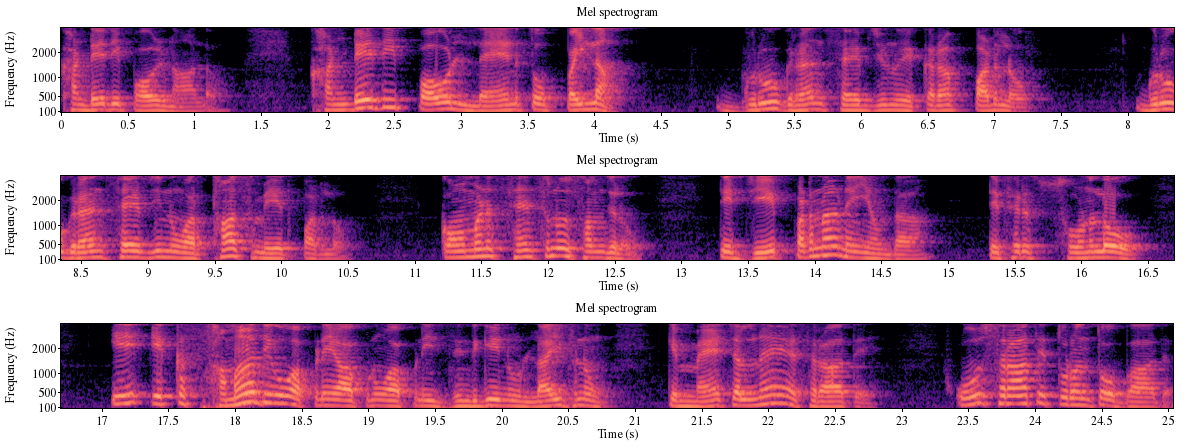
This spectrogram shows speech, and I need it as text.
ਖੰਡੇ ਦੀ ਪੌਲ ਨਾ ਲਓ। ਖੰਡੇ ਦੀ ਪੌਲ ਲੈਣ ਤੋਂ ਪਹਿਲਾਂ ਗੁਰੂ ਗ੍ਰੰਥ ਸਾਹਿਬ ਜੀ ਨੂੰ ਇੱਕ ਵਾਰ ਪੜ੍ਹ ਲਓ। ਗੁਰੂ ਗ੍ਰੰਥ ਸਾਹਿਬ ਜੀ ਨੂੰ ਅਰਥਾਂ ਸਮੇਤ ਪੜ੍ਹ ਲਓ। ਕਾਮਨ ਸੈਂਸ ਨੂੰ ਸਮਝ ਲਓ। ਤੇ ਜੇ ਪੜ੍ਹਨਾ ਨਹੀਂ ਆਉਂਦਾ ਤੇ ਫਿਰ ਸੁਣ ਲਓ, ਇਹ ਇੱਕ ਸਮਾਂ ਦਿਓ ਆਪਣੇ ਆਪ ਨੂੰ, ਆਪਣੀ ਜ਼ਿੰਦਗੀ ਨੂੰ ਲਾਈਫ ਨੂੰ, ਕਿ ਮੈਂ ਚੱਲਣਾ ਹੈ ਇਸ ਰਾਹ ਤੇ। ਉਸ ਰਾਹ ਤੇ ਤੁਰਨ ਤੋਂ ਬਾਅਦ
